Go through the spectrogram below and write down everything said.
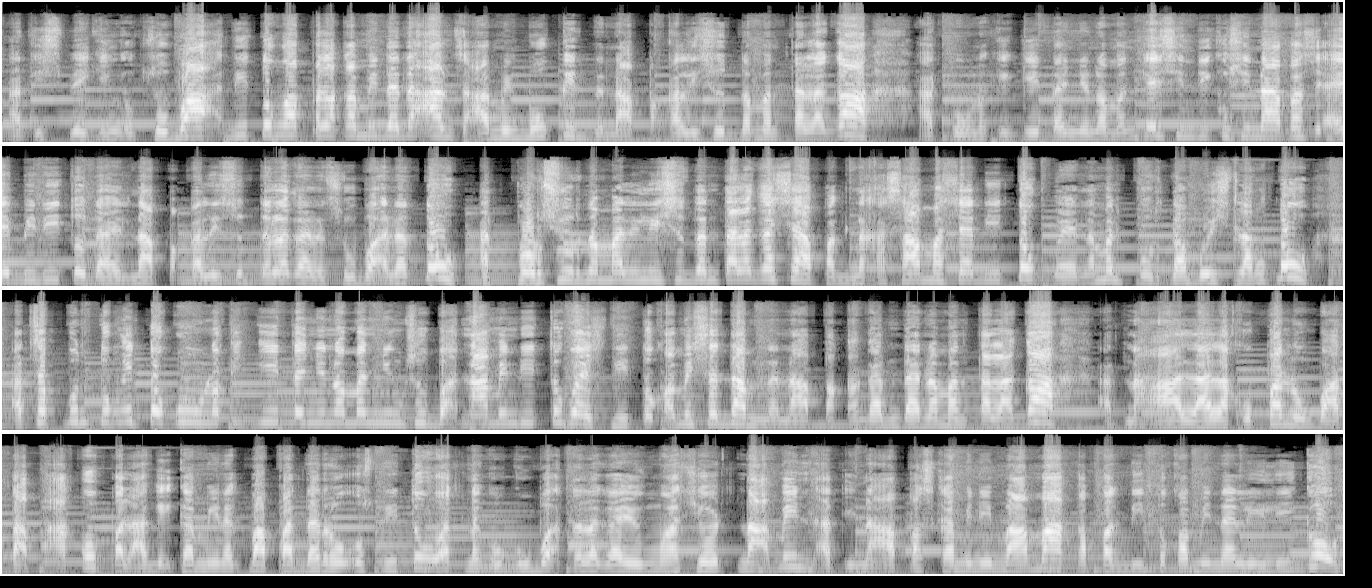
At speaking of suba dito nga pala kami dadaan sa aming bukid na napakalisod naman talaga. At kung nakikita nyo naman guys hindi ko sinama si Ivy dito dahil napakalisod talaga ng suba na to at for sure na malilisodan talaga siya. Pag nakasama siya dito kaya naman for the boys lang to. At sa puntong ito kung nakikita nyo naman yung suba namin dito guys dito kami sa dam na napakaganda naman talaga. At naalala ko pa nung bata pa ako palagi kami nagpapadaroos dito at naguguba talaga yung mga short namin. At inaapas kami ni mama kapag dito kami naliligo.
